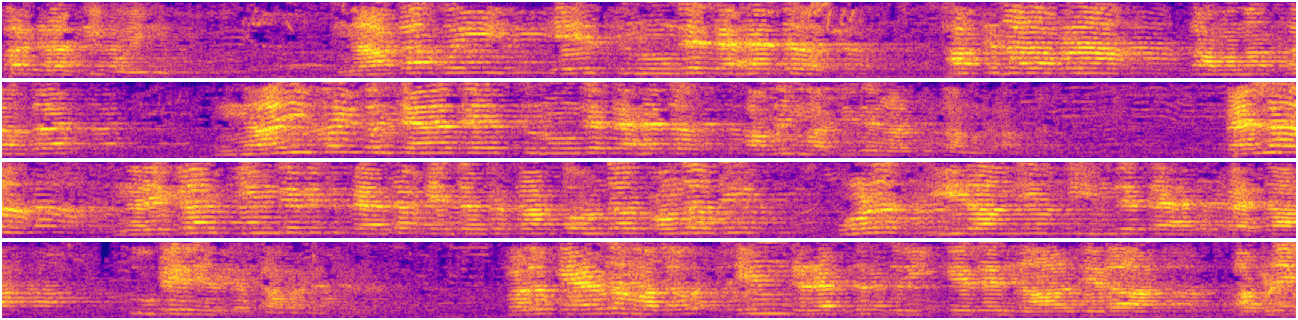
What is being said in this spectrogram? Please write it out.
ਪਰ ਗਰੰਟੀ ਕੋਈ ਨਹੀਂ। ਨਾ ਤਾਂ ਕੋਈ ਇਸ ਕਾਨੂੰਨ ਦੇ ਤਹਿਤ ਹੱਕ ਨਾਲ ਆਪਣਾ ਕੰਮ ਮੰਗ ਸਕਦਾ ਨਾ ਹੀ ਕੋਈ ਪੰਚਾਇਤ ਇਸ ਕਾਨੂੰਨ ਦੇ ਤਹਿਤ ਆਪਣੀ ਮਰਜ਼ੀ ਦੇ ਨਾਲ ਕੋਈ ਕੰਮ ਕਰ ਸਕਦਾ। ਪਹਿਲਾਂ ਨਰੇਗਾ ਸਕੀਮ ਦੇ ਵਿੱਚ ਪੈਸਾ ਕੇਂਦਰ ਸਰਕਾਰ ਤੋਂ ਹੁੰਦਾ, ਆਉਂਦਾ ਸੀ। ਹੁਣ ਜੀ ਰਾਮ ਸਕੀਮ ਦੇ ਤਹਿਤ ਪੈਸਾ ਸੂਬੇ ਦੀਆਂ ਸਰਕਾਰਾਂ ਨੇ ਦੇਣਾ। ਮਤਲਬ ਕਹਿਣ ਦਾ ਮਤਲਬ ਇਨਡਾਇਰੈਕਟ ਤਰੀਕੇ ਦੇ ਨਾਲ ਜਿਹੜਾ ਆਪਣੇ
